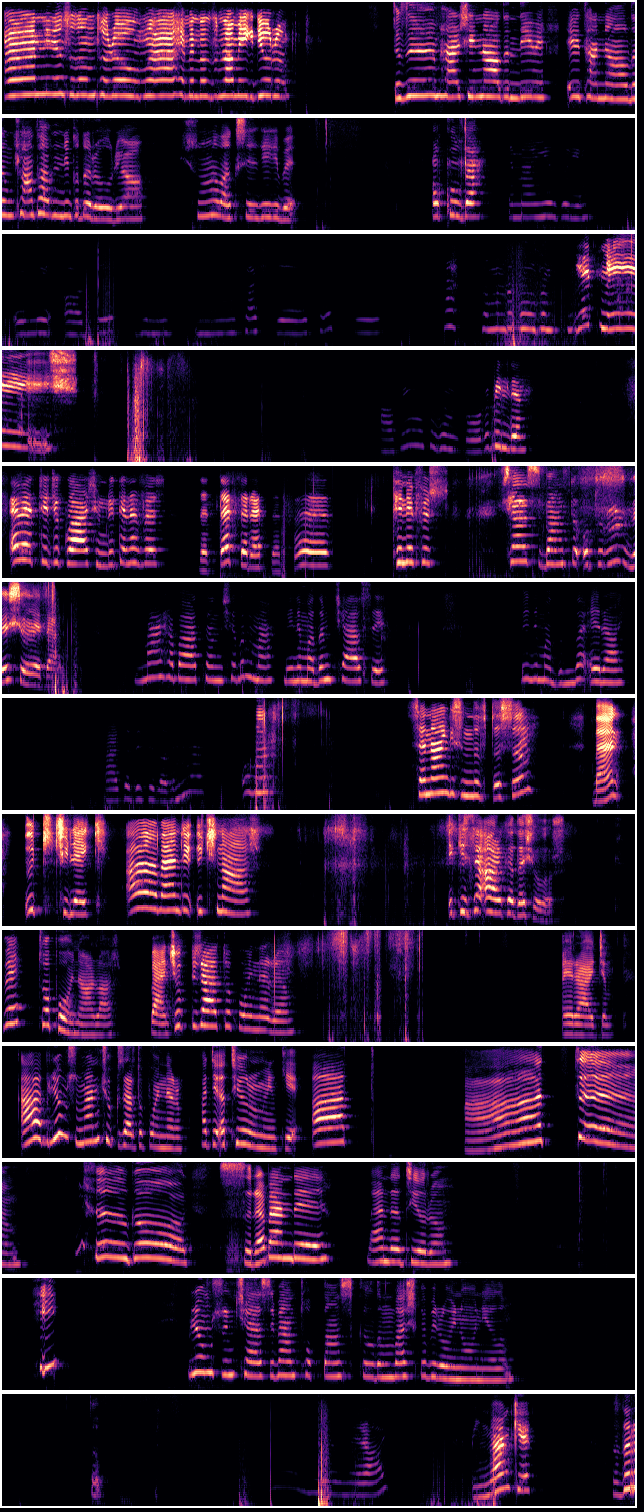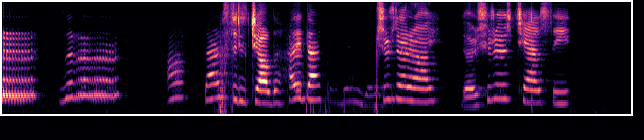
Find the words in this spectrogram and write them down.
Anne nasıl unuturum? Ha, hemen hazırlanmaya gidiyorum. Kızım her şeyini aldın değil mi? Evet anne aldım. Çantam ne kadar ağır ya. Şuna bak silgi gibi. Okulda. Hemen yazayım. 50 artı 20. Hmm, kaçtı? Kaçtı? Heh, sonunda buldum. 70. Aferin kızım doğru bildin. Evet çocuklar şimdi teneffüs. Dıt dıt dıt dıt dıt. Teneffüs. Chelsea bankta oturur ve şöyle der. Merhaba tanışalım mı? Benim adım Chelsea. Benim adım da Eray. Arkadaş olalım mı? Olur. Sen hangi sınıftasın? Ben üç çilek. Aa ben de üç nar. İkisi arkadaş olur. Ve top oynarlar. Ben çok güzel top oynarım. Eraycığım. Aa biliyor musun ben çok güzel top oynarım. Hadi atıyorum ilki. At. Attım. Yuhu, gol. Sıra bende. Ben de atıyorum. Hi. Biliyor musun Chelsea ben toptan sıkıldım. Başka bir oyun oynayalım. Top. Ne oynayalım Meral? Bilmem ki. Zırr zırr. Aa ders zili çaldı. Hadi derse gidelim. Görüşürüz Eray. Görüşürüz Chelsea.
